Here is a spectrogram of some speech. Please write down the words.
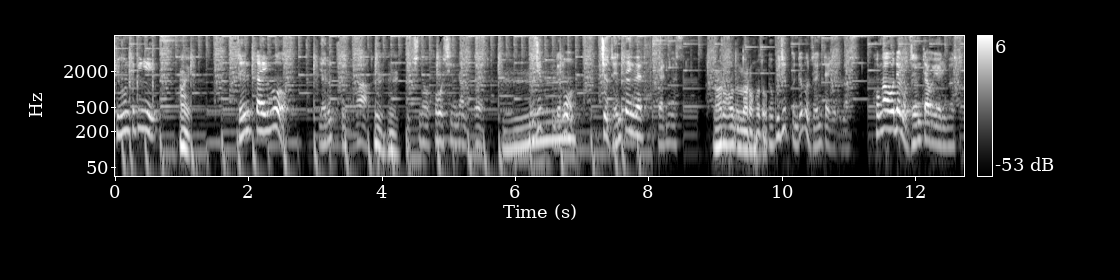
基本的にはい。全体をやるっていうのがうんうんうちの方針なので、うー。ん20分でも一応全体をややります。なるほどなるほど。60分でも全体やります。小顔でも全体をやります。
